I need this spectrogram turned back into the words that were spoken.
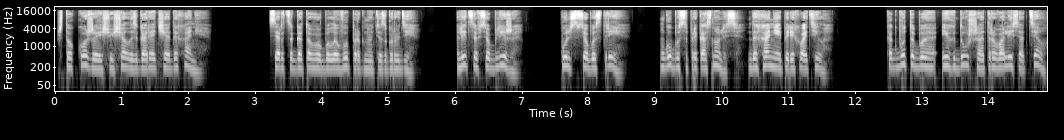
что кожа ощущалось горячее дыхание. Сердце готово было выпрыгнуть из груди. Лица все ближе, пульс все быстрее. Губы соприкоснулись, дыхание перехватило. Как будто бы их души оторвались от тел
